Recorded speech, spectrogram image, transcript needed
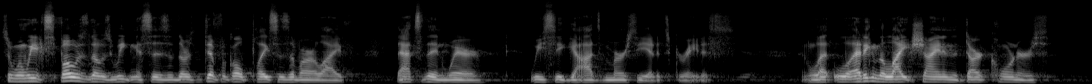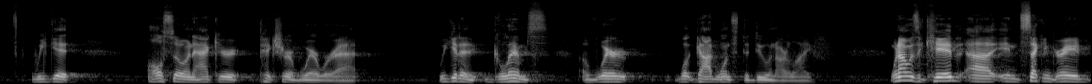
So when we expose those weaknesses and those difficult places of our life, that's then where we see God's mercy at its greatest. And let, letting the light shine in the dark corners, we get also an accurate picture of where we're at. We get a glimpse of where what God wants to do in our life. When I was a kid uh, in second grade,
